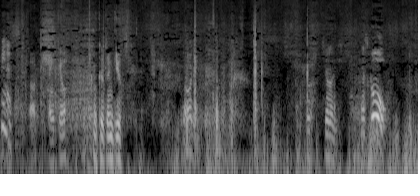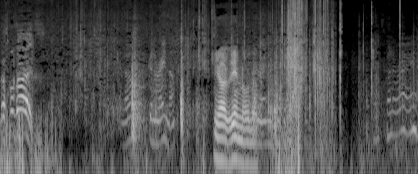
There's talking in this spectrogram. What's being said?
happiness. Okay, thank you. Okay, thank you. Okay. Let's go. Let's go, guys. It's gonna rain though. Yeah, rain now. No. It's gonna rain.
